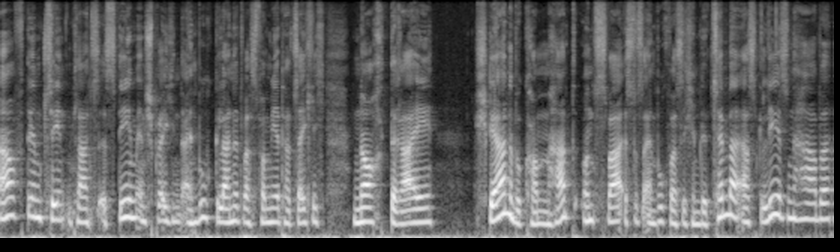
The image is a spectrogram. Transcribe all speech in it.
Auf dem zehnten Platz ist dementsprechend ein Buch gelandet, was von mir tatsächlich noch drei Sterne bekommen hat. Und zwar ist es ein Buch, was ich im Dezember erst gelesen habe.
